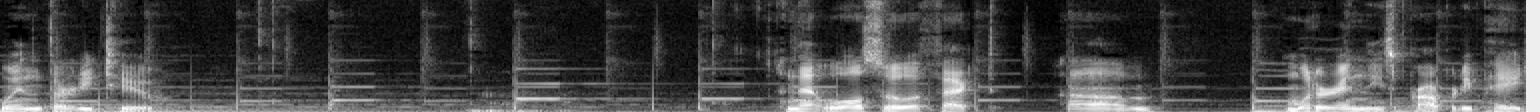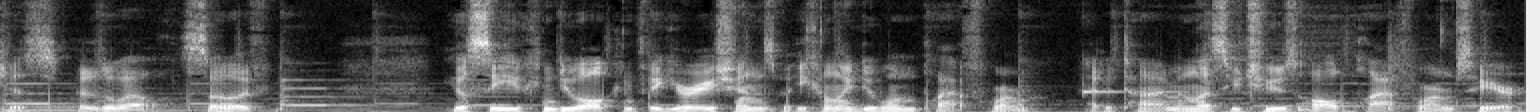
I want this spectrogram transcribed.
Win32. And that will also affect um, what are in these property pages as well. So if you'll see you can do all configurations, but you can only do one platform at a time unless you choose all platforms here.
